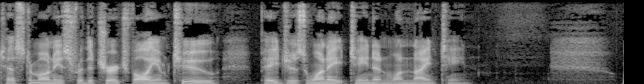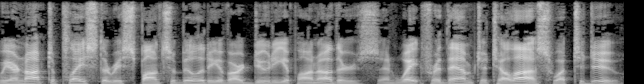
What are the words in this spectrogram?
Testimonies for the Church, Volume 2, pages 118 and 119. We are not to place the responsibility of our duty upon others and wait for them to tell us what to do.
